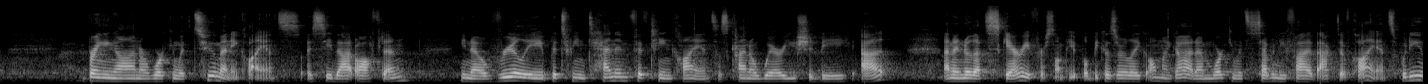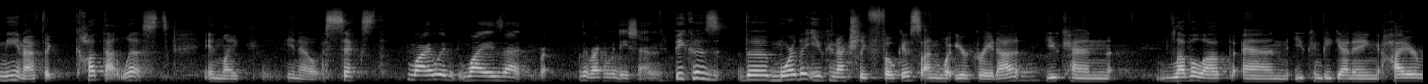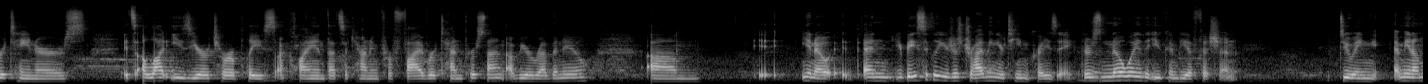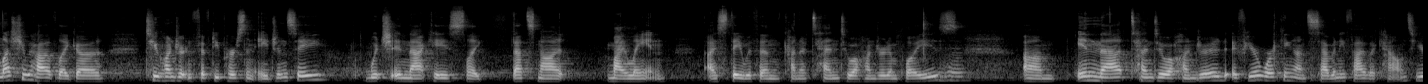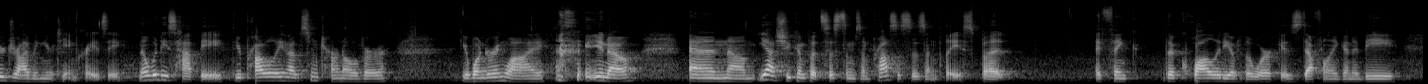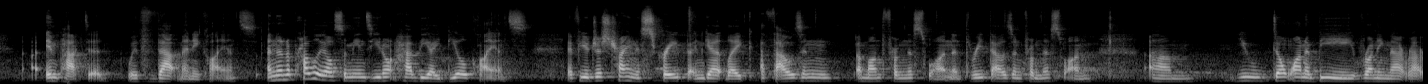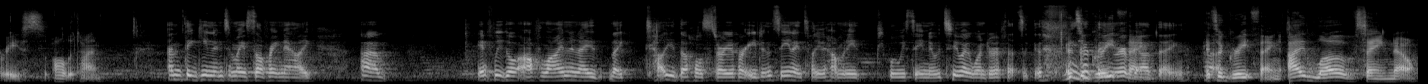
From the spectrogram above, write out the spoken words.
bringing on or working with too many clients. I see that often you know, really between 10 and 15 clients is kind of where you should be at. And I know that's scary for some people because they're like, oh my God, I'm working with 75 active clients. What do you mean? I have to cut that list in like, you know, a sixth. Why would, why is that the recommendation? Because the more that you can actually focus on what you're great at, mm-hmm. you can level up and you can be getting higher retainers it's a lot easier to replace a client that's accounting for 5 or 10% of your revenue. Um, it, you know, and you basically you're just driving your team crazy. There's no way that you can be efficient doing I mean unless you have like a 250 person agency, which in that case like that's not my lane. I stay within kind of 10 to 100 employees. Mm-hmm um, in that 10 to 100, if you're working on 75 accounts, you're driving your team crazy. Nobody's happy. You probably have some turnover. You're wondering why, you know? And um, yes, you can put systems and processes in place, but I think the quality of the work is definitely going to be uh, impacted with that many clients. And then it probably also means you don't have the ideal clients. If you're just trying to scrape and get like a thousand a month from this one and 3,000 from this one, um, you don't want to be running that rat race all the time. I'm thinking into myself right now, like, um, if we go offline and I like tell you the whole story of our agency and I tell you how many people we say no to, I wonder if that's a good, it's good a great thing or thing. bad thing. It's a great thing. I love saying no.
